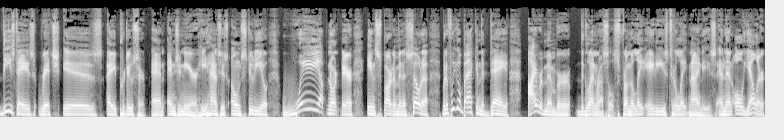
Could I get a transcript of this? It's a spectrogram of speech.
these days, Rich is a producer and engineer. He has his own studio way up north there in Sparta, Minnesota. But if we go back in the day, I remember the Glenrustles from the late 80s to the late 90s. And then Old Yeller,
